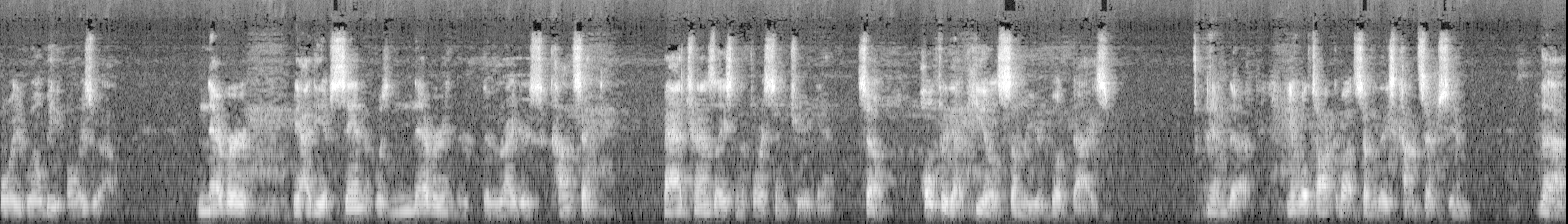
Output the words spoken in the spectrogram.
always will be, always will. Never, the idea of sin was never in the, the writer's concept. Bad translation in the fourth century again. So hopefully that heals some of your book guys. And, uh, you know, we'll talk about some of these concepts in the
